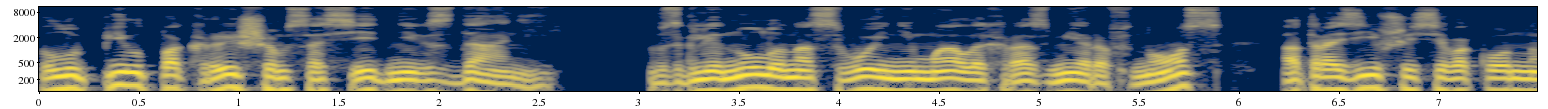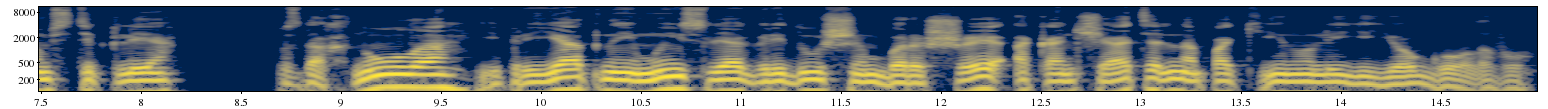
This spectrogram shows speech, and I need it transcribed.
лупил по крышам соседних зданий, взглянула на свой немалых размеров нос — отразившийся в оконном стекле, вздохнула, и приятные мысли о грядущем барыше окончательно покинули ее голову.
